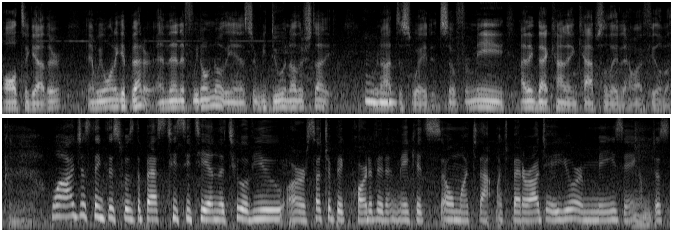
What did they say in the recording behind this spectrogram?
all together, and we want to get better. And then if we don't know the answer, we do another study. We're not mm-hmm. dissuaded. So for me, I think that kind of encapsulated how I feel about the meeting. Well, I just think this was the best TCT, and the two of you are such a big part of it and make it so much that much better. Ajay, you're amazing. I'm just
